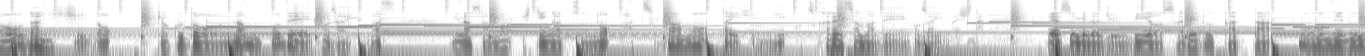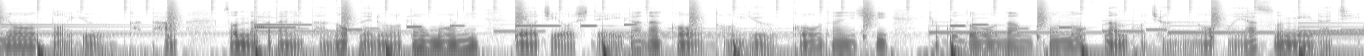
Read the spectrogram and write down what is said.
講談師の極道南歩でございます。皆様7月の20日も大変にお疲れ様でございました。お休みの準備をされる方、もう寝るよという方、そんな方々の寝るをともに寝落ちをしていただこうという講談師極道南歩の南歩ちゃんのおやすみラジオ。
